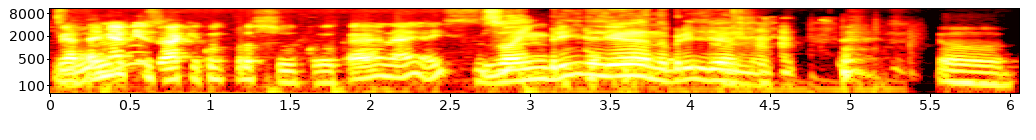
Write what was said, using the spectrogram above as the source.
Veio até me avisar que comprou suco. O cara, né, aí sim. Zoinho brilhando, brilhando.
